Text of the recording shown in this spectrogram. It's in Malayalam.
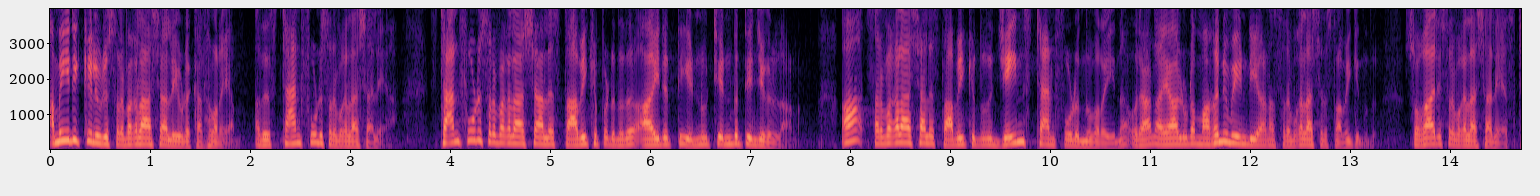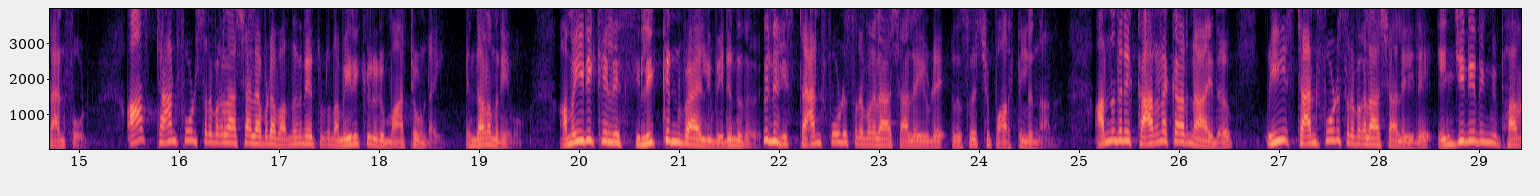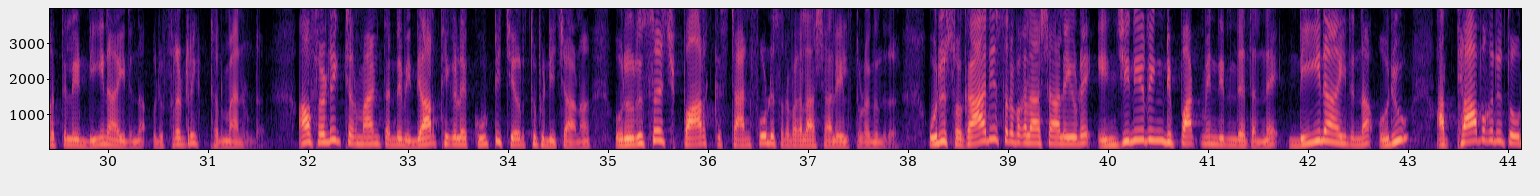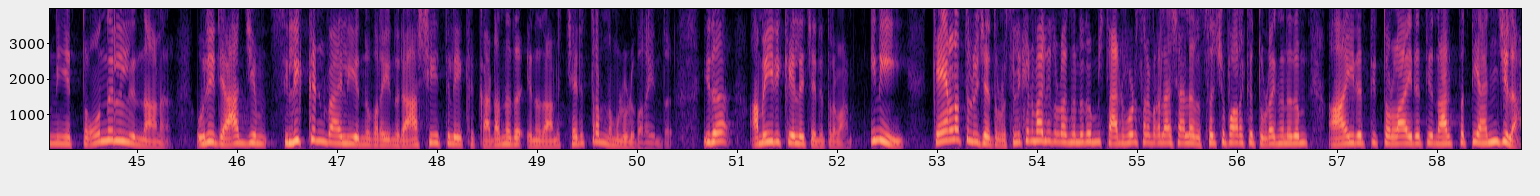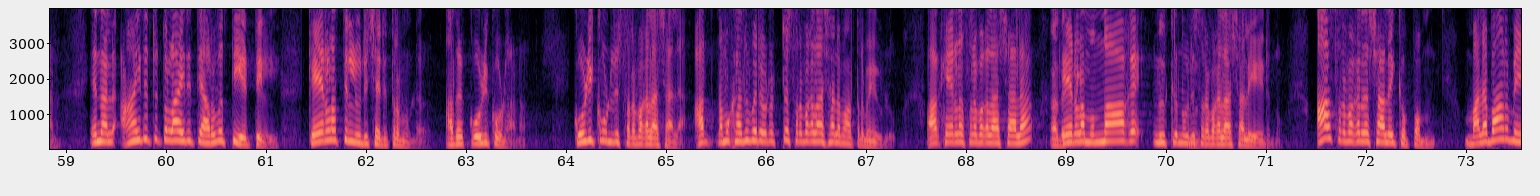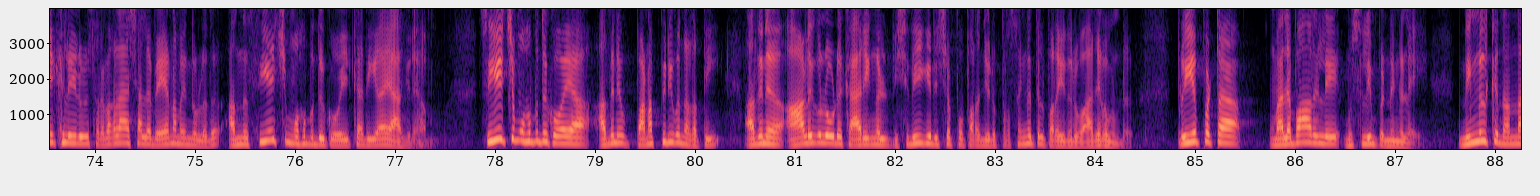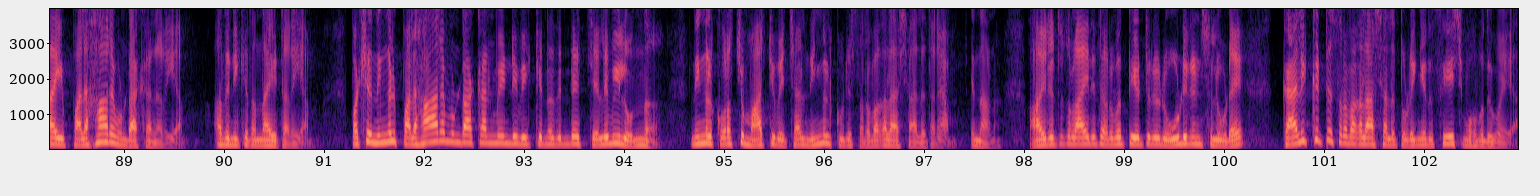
അമേരിക്കയിലെ ഒരു സർവകലാശാലയുടെ കഥ പറയാം. അത് സ്റ്റാൻഫോർഡ് സർവകലാശാലയാണ്. സ്റ്റാൻഫോർഡ് സർവകലാശാല സ്ഥാപിക്കപ്പെടുന്നത് ആയിരത്തി എണ്ണൂറ്റി എൺപത്തിയഞ്ചുകളിലാണ് ആ സർവകലാശാല സ്ഥാപിക്കുന്നത് ജെയിൻ സ്റ്റാൻഫോർഡ് എന്ന് പറയുന്ന ഒരാൾ അയാളുടെ മകനു വേണ്ടിയാണ് സർവകലാശാല സ്ഥാപിക്കുന്നത്. സ്വകാര്യ സർവകലാശാലയാണ് സ്റ്റാൻഫോർഡ്. ആ സ്റ്റാൻഫോർഡ് സർവകലാശാല അവിടെ വന്നതിനെ തുടർന്ന് അമേരിക്കയിൽ ഒരു മാറ്റം ഉണ്ടായി. എന്താണെന്നറിയാമോ? അമേരിക്കയിലെ സിലിക്കൺ വാലി വരുന്നത് ഈ സ്റ്റാൻഫോർഡ് സർവകലാശാലയുടെ റിസർച്ച് പാർക്കിൽ നിന്നാണ്. അന്നതിന് കാരണക്കാരനായത് ഈ സ്റ്റാൻഫോർഡ് സർവകലാശാലയിലെ എഞ്ചിനീയറിംഗ് വിഭാഗത്തിലെ ഡീനായിരുന്ന ഒരു ഫ്രെഡറിക് ടെർമാൻ ഉണ്ട് ആ ഫ്രെഡറിക് ടെർമാൻ തന്റെ വിദ്യാർത്ഥികളെ കൂട്ടിച്ചേർത്ത് പിടിച്ചാണ് ഒരു റിസർച്ച് പാർക്ക് സ്റ്റാൻഫോർഡ് സർവകലാശാലയിൽ തുടങ്ങുന്നത്. ഒരു സ്വകാര്യ സർവകലാശാലയുടെ എഞ്ചിനീയറിംഗ് ഡിപ്പാർട്ട്മെന്റിന്റെ തന്നെ ഡീനായിരുന്ന ഒരു അധ്യാപകന് തോന്നിയ തോന്നലിൽ നിന്നാണ് ഒരു രാജ്യം സിലിക്കൺ വാലി എന്ന് പറയുന്ന ഒരു ആശയത്തിലേക്ക് കടന്നത് എന്നതാണ് ചരിത്രം നമ്മളോട് പറയുന്നത്. ഇത് അമേരിക്കയിലെ ചരിത്രമാണ്. ഇനി കേരളത്തിലൊരു ചരിത്രമാണ് സിലിക്കൺ വാലി തുടങ്ങുന്നതും സ്റ്റാൻഫോർഡ് സർവകലാശാല റിസർച്ച് പാർക്ക് തുടങ്ങുന്നതും ആയിരത്തി തൊള്ളായിരത്തി നാൽപ്പത്തി അഞ്ചിലാണ് എന്നാൽ ആയിരത്തി തൊള്ളായിരത്തി അറുപത്തി എട്ടിൽ കേരളത്തിൽ ഒരു ചരിത്രമുണ്ട്. അത് കോഴിക്കോടാണ്. കോഴിക്കോട് ഒരു സർവകലാശാല. അത് നമുക്ക് അതുവരെ ഒരൊറ്റ സർവകലാശാല മാത്രമേ ഉള്ളൂ. ആ കേരള സർവകലാശാല കേരളം ഒന്നാകെ നിൽക്കുന്ന ഒരു സർവകലാശാലയായിരുന്നു. ആ സർവകലാശാലയ്ക്കൊപ്പം മലബാർ മേഖലയിൽ ഒരു സർവകലാശാല വേണമെന്നുള്ളത് അന്ന് സി എച്ച് മുഹമ്മദ് കോയിക്ക് അതിയായ ആഗ്രഹം. സി എച്ച് മുഹമ്മദ് കോയ അതിന് പണപ്പിരിവ് നടത്തി അതിന് ആളുകളോട് കാര്യങ്ങൾ വിശദീകരിച്ചപ്പോൾ പറഞ്ഞൊരു പ്രസംഗത്തിൽ പറയുന്നൊരു വാചകമുണ്ട്. പ്രിയപ്പെട്ട മലബാറിലെ മുസ്ലിം പെണ്ണുങ്ങളെ നിങ്ങൾക്ക് നന്നായി പലഹാരം ഉണ്ടാക്കാൻ അറിയാം. അതെനിക്ക് നന്നായിട്ടറിയാം പക്ഷേ നിങ്ങൾ പലഹാരം ഉണ്ടാക്കാൻ വേണ്ടി വയ്ക്കുന്നതിന്റെ ചെലവിലൊന്ന് നിങ്ങൾ കുറച്ച് മാറ്റിവെച്ചാൽ നിങ്ങൾക്കൊരു സർവകലാശാല തരാം എന്നാണ്. ആയിരത്തി തൊള്ളായിരത്തി അറുപത്തിയെട്ടിൽ ഒരു ഓർഡിനൻസിലൂടെ കാലിക്കറ്റ് സർവകലാശാല തുടങ്ങിയത് സി എച്ച് മുഹമ്മദ് കോയ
